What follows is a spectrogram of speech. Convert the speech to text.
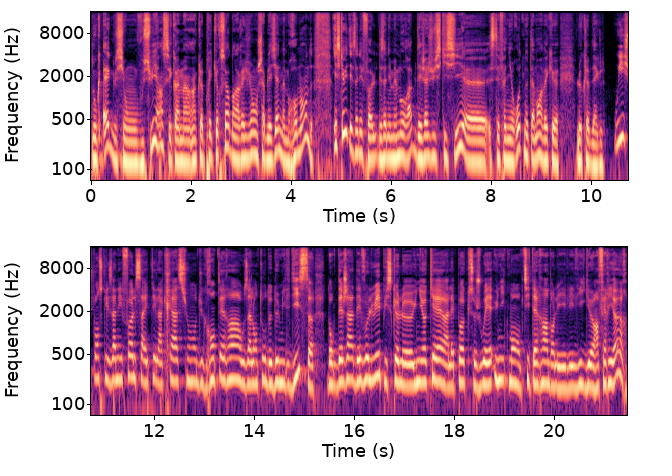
Donc Aigle, si on vous suit, hein, c'est quand même un, club précurseur dans la région chablaisienne, même romande. Est-ce qu'il y a eu des années folles, des années mémorables déjà jusqu'ici, euh, Stéphanie Roth, notamment avec euh, le club d'Aigle Oui, je pense que les années folles, ça a été la création du grand terrain aux alentours de 2010. Donc déjà d'évoluer, puisque le hockey à l'époque se jouait uniquement en petit terrain dans les, ligues inférieures.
